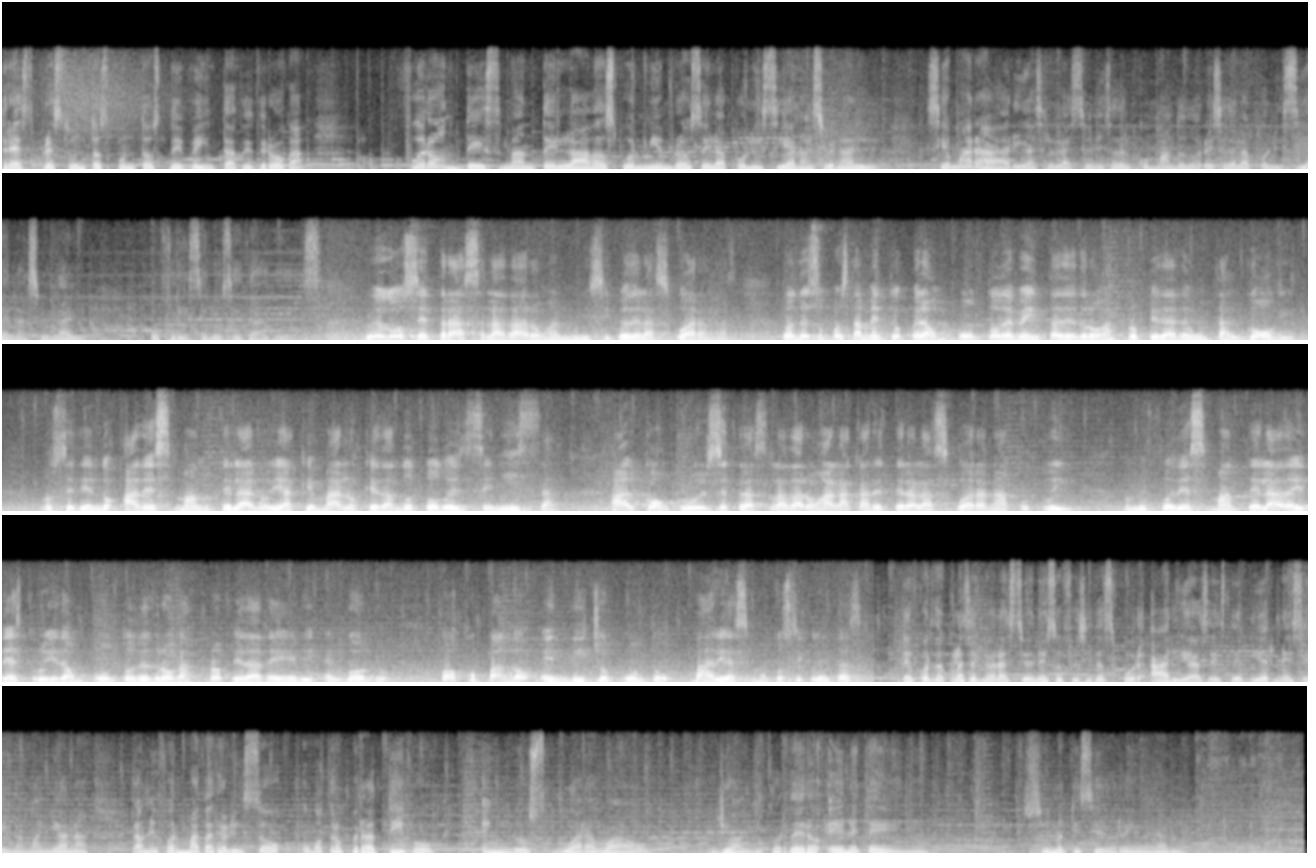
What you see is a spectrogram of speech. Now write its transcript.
tres presuntos puntos de venta de droga fueron desmantelados por miembros de la Policía Nacional. Xiomara Arias, relacionista del Comando Noreste de la Policía Nacional, ofrece los detalles. Luego se trasladaron al municipio de Las Guaranas, donde supuestamente opera un punto de venta de drogas propiedad de un tal Gogi, procediendo a desmantelarlo y a quemarlo, quedando todo en ceniza. Al concluir se trasladaron a la carretera Las Guaranas Cotuí, donde fue desmantelada y destruida un punto de drogas propiedad de Eri El Gordo, ocupando en dicho punto varias motocicletas. De acuerdo con las declaraciones ofrecidas por Arias este viernes en la mañana, la uniformada realizó otro operativo en los Guaraguao. Joanny Cordero, NTN, su noticiero regional.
